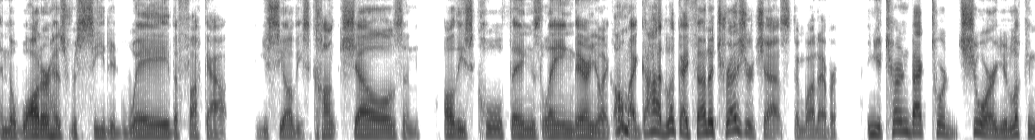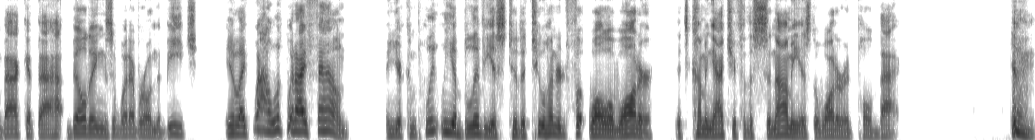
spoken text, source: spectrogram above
and the water has receded way the fuck out. And you see all these conch shells and all these cool things laying there. And you're like, oh my God, look, I found a treasure chest and whatever. And you turn back toward shore, you're looking back at the buildings and whatever on the beach. You're like, wow, look what I found. And you're completely oblivious to the 200 foot wall of water that's coming at you for the tsunami as the water had pulled back. I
